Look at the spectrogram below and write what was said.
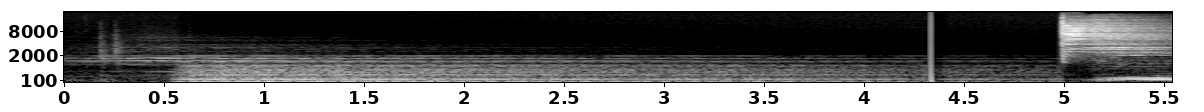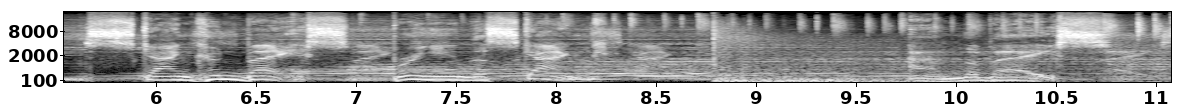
Skank and Bass, bringing the skank and the bass.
